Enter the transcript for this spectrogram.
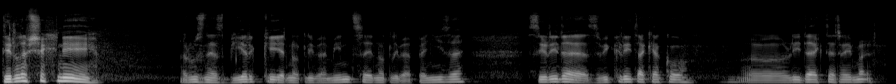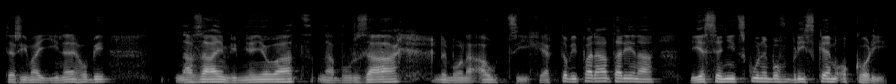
tyhle všechny různé sbírky, jednotlivé mince, jednotlivé peníze, si lidé zvykli tak jako uh, lidé, kteří, kteří mají jiné hobby, navzájem vyměňovat na burzách nebo na aukcích. Jak to vypadá tady na Jesenicku nebo v blízkém okolí?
